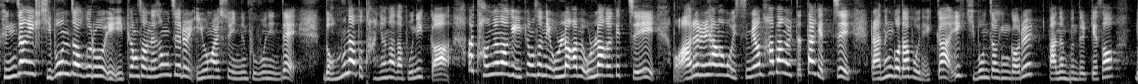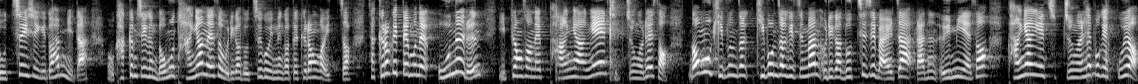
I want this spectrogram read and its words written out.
굉장히 기본적으로 이 이평선의 성질을 이용할 수 있는 부분인데 너무나도 당연하다 보니까 아, 당연하게 이평선이 올라가면 올라가겠지 어, 아래를 향하고 있으면 하방을 뜻하겠지라는 거다 보니까 이 기본적인 거를 많은 분들께서 놓치시기도 합니다. 어, 가끔씩은 너무 당연해서 우리가 놓치고 있는 것들 그런 거 있죠. 자 그렇기 때문에 오늘은 이평선의 방향에 집중을 해서 너무 기본적, 기본적이지만 우리가 놓치지 말자라는 의미에서 방향에 집중을 해보겠고요.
